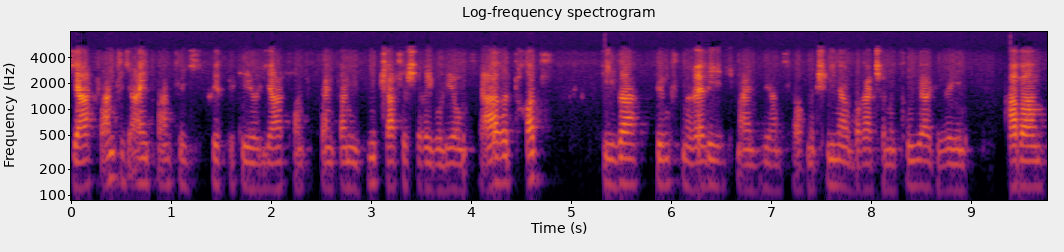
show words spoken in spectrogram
Jahr 2021 respektive Jahr 2022 sind klassische Regulierungsjahre, trotz dieser jüngsten Rallye. Ich meine, wir haben es auch mit China bereits schon im Frühjahr gesehen. Aber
